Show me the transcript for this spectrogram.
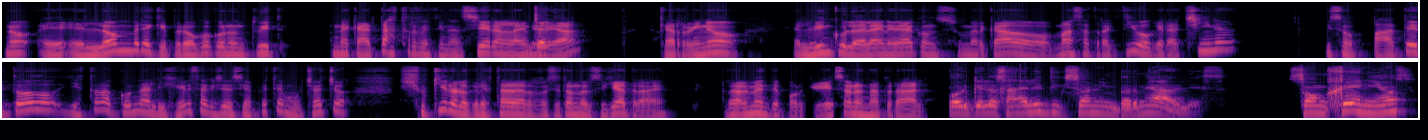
No, Eh, el hombre que provocó con un tuit una catástrofe financiera en la Sí. NBA, que arruinó el vínculo de la NBA con su mercado más atractivo, que era China, hizo paté todo y estaba con una ligereza que yo decía, pero este muchacho, yo quiero lo que le está recetando el psiquiatra, ¿eh? Realmente, porque eso no es natural. Porque los analytics son impermeables. Son genios,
